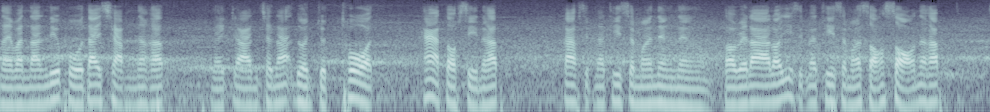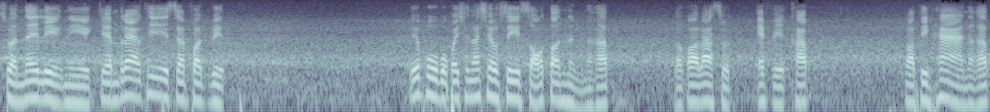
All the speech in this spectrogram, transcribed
ในวันนั้นลิเวอร์พูลได้แชมป์นะครับ ในการชนะดวลจุดโทษ 5 ต่อ 4 นะครับ 90 นาทีเสมอ 1-1 ต่อเวลา 120 นาทีเสมอ 2-2 นะครับ ส่วนในลีกนี่เกมแรกที่แซมฟอร์ดบิดลิเวอร์พูลบุกไปชนะเชลซี 2 ต่อ 1 นะครับ แล้วก็ล่าสุด FA ครับรอบที่ 5 นะครับ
